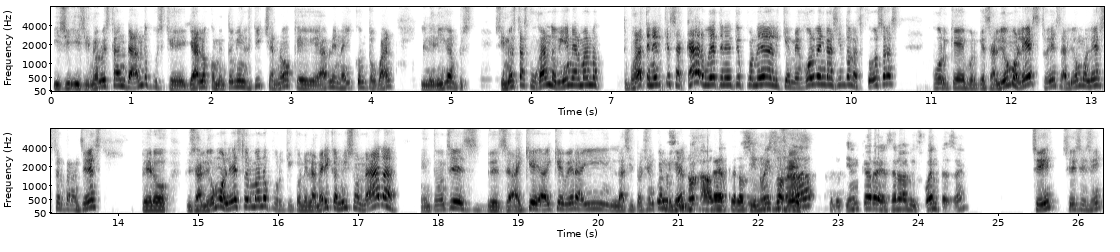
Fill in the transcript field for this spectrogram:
y si, y si no lo están dando, pues que ya lo comentó bien el teacher, ¿no? Que hablen ahí con Tobán y le digan, pues si no estás jugando bien, hermano, te voy a tener que sacar, voy a tener que poner al que mejor venga haciendo las cosas porque, porque salió molesto, ¿eh? Salió molesto el francés, pero salió molesto, hermano, porque con el América no hizo nada. Entonces, pues hay que, hay que ver ahí la situación con Pero si Miguel. no- a ver, pero si no hizo Sí. nada, se lo tienen que agradecer a Luis Fuentes, ¿eh? Sí, sí, sí, sí.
